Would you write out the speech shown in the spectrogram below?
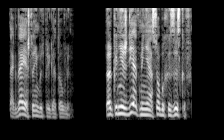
тогда я что-нибудь приготовлю. Только не жди от меня особых изысков.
